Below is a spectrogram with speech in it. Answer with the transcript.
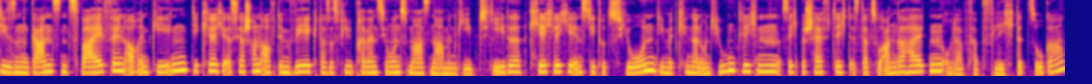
diesen ganzen Zweifeln auch entgegen. Die Kirche ist ja schon auf dem Weg, dass es viele Präventionsmaßnahmen gibt. Jede kirchliche Institution, die mit Kindern und Jugendlichen sich beschäftigt, ist dazu angehalten oder verpflichtet sogar,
